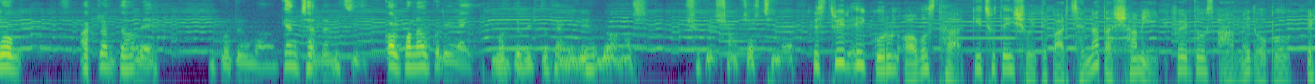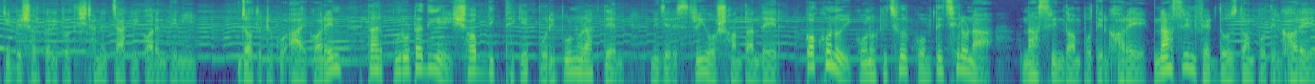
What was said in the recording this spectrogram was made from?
রোগ আক্রান্ত হবে। কঠিন ক্যান্সার কল্পনাও করি নাই। মধ্যবিত্ত ফ্যামিলি হলো আমার সুখের সংসার ছিল। স্ত্রীর এই করুণ অবস্থা কিছুতেই সইতে পারছেন না তার স্বামী, ফেরদৌস আহমেদ অপু। একটি বেসরকারি প্রতিষ্ঠানে চাকরি করেন তিনি। যতটুকু আয় করেন, তার পুরোটা দিয়েই সব দিক থেকে পরিপূর্ণ রাখতেন নিজের স্ত্রী ও সন্তানদের। কখনোই কোনো কিছুর কমতি ছিল না নাসরিন দম্পতির ঘরে। নাসরিন ফেরদৌস দম্পতির ঘরে।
